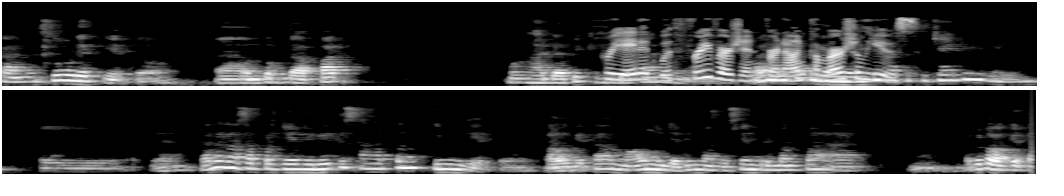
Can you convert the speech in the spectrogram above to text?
akan sulit gitu Hmm. untuk dapat menghadapi. Created with free version for non-commercial use. Percaya diri. Iya. Ya, karena rasa percaya diri itu sangat penting gitu. Kalau kita mau menjadi manusia yang bermanfaat. Tapi kalau kita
